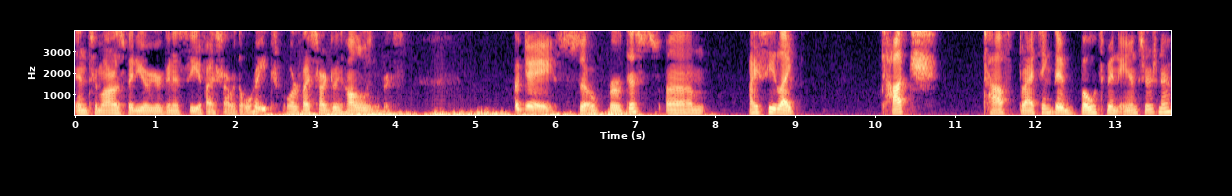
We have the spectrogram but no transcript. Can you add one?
in tomorrow's video you're gonna see if I start with the rate or if I start doing Halloween words. Okay, so for this, um, I see like touch, tough, but I think they've both been answers now.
